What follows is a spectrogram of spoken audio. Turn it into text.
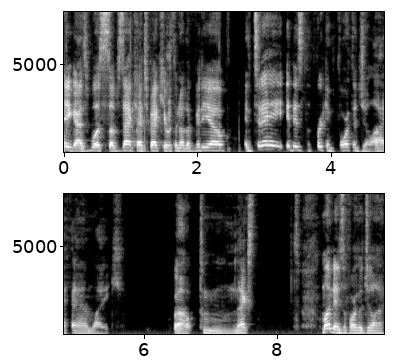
Hey guys, what's up? Zach Hatch back here with another video, and today it is the freaking 4th of July, fam. Like, well, next Monday's the 4th of July,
